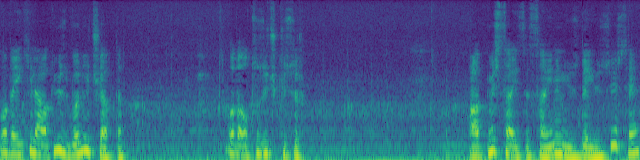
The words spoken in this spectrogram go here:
O da 2 ile 6 100 bölü 3 yaptı. O da 33 küsür. 60 sayısı sayının %100'ü ise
